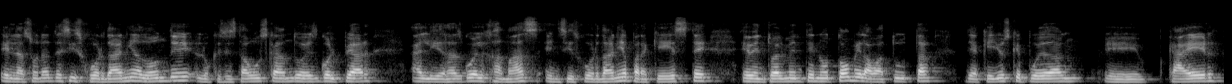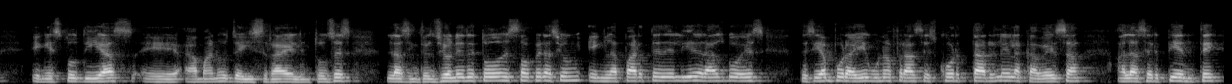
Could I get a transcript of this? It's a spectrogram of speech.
en las zonas de Cisjordania, donde lo que se está buscando es golpear al liderazgo del Hamas en Cisjordania para que éste eventualmente no tome la batuta de aquellos que puedan eh, caer en estos días eh, a manos de Israel. Entonces, las intenciones de toda esta operación en la parte del liderazgo es, decían por ahí en una frase, es cortarle la cabeza a la serpiente.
